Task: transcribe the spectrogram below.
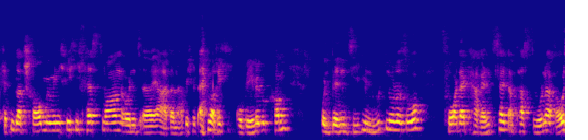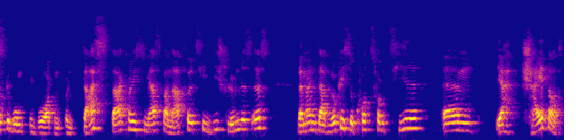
Kettenblattschrauben irgendwie nicht richtig fest waren. Und äh, ja, dann habe ich mit einmal richtig Probleme bekommen und bin sieben Minuten oder so vor der Karenzzeit am Pastelona rausgewunken worden. Und das, da kann ich zum ersten Mal nachvollziehen, wie schlimm das ist, wenn man da wirklich so kurz vom Ziel ähm, ja, scheitert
